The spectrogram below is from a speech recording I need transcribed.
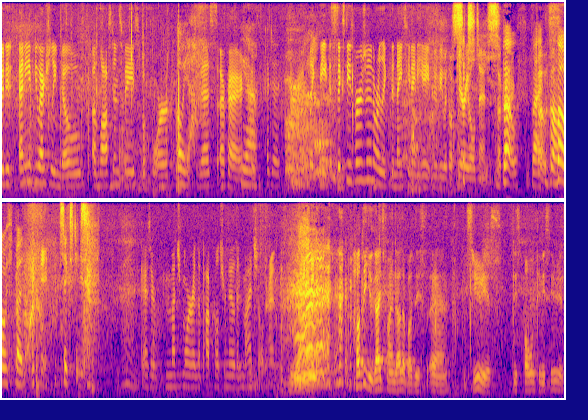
So did any of you actually know of Lost in Space before Oh yeah. this? Okay. Yeah. I did. Like the 60s version or like the 1998 movie with Gary Oldman? 60s. Okay. Both, but Both. Both, but 60s. You guys are much more in the pop culture know than my children. Yeah. How did you guys find out about this uh, series, this old TV series?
